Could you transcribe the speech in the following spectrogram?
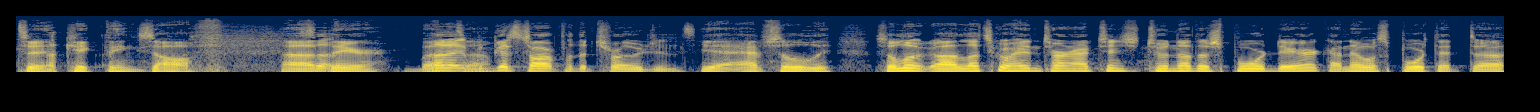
to kick things off uh, So- there. But, But, a uh, good start for the Trojans. yeah, absolutely. So look, uh, let's go ahead and turn our attention to another sport, Derek. I know a sport that uh,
